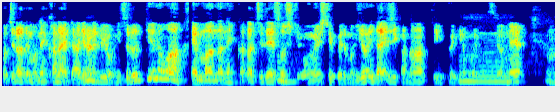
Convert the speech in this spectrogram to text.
こちらでもね、叶えてあげられるようにするっていうのは、円満なね、形で組織を運営していく上でも非常に大事かなっていうふうに思いますよね。うん。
